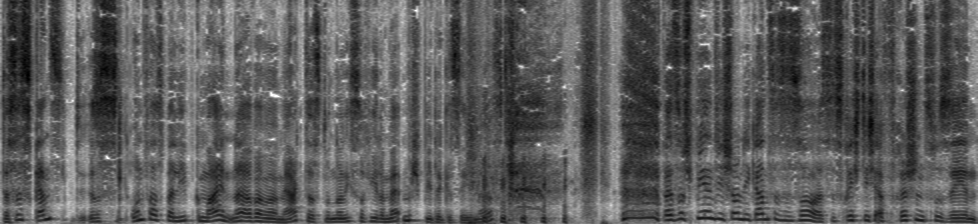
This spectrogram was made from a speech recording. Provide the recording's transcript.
das ist ganz, das ist unfassbar lieb gemeint, ne? Aber man merkt, dass du noch nicht so viele Mappenspiele gesehen hast. Weil so spielen die schon die ganze Saison. Es ist richtig erfrischend zu sehen.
